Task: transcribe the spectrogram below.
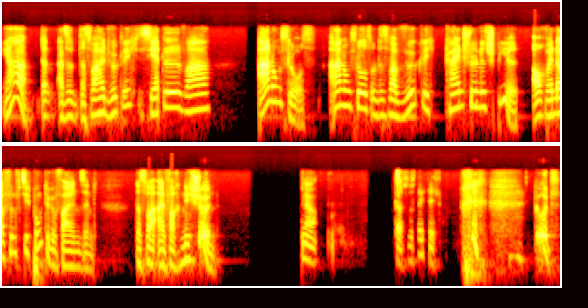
ja, dann, also das war halt wirklich, Seattle war ahnungslos. Ahnungslos und es war wirklich kein schönes Spiel. Auch wenn da 50 Punkte gefallen sind. Das war einfach nicht schön. Ja. Das ist richtig. Gut,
